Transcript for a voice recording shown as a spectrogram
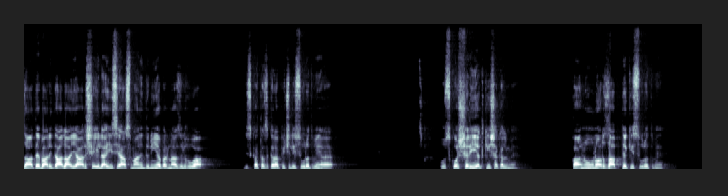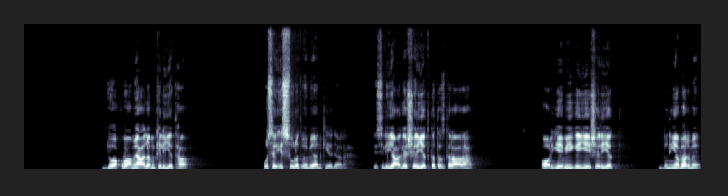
ذات باری تعلیٰ یا عرش الٰہی سے آسمان دنیا پر نازل ہوا، جس کا تذکرہ پچھلی صورت میں آیا۔ اس کو شریعت کی شکل میں، قانون اور ضابطے کی صورت میں، جو اقوام عالم کے لیے تھا، اسے اس صورت میں بیان کیا جا رہا ہے۔ اس لیے آگے شریعت کا تذکرہ آ رہا۔ اور یہ بھی کہ یہ شریعت دنیا بھر میں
